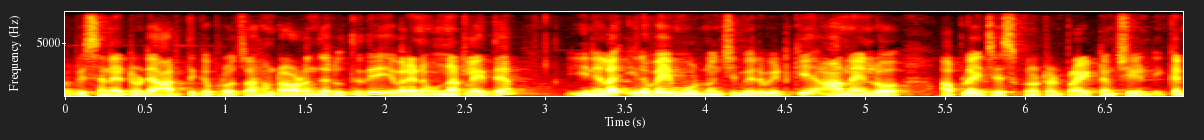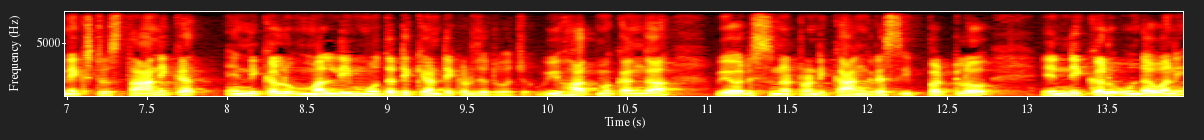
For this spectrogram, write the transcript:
రూపీస్ అనేటువంటి ఆర్థిక ప్రోత్సాహం రావడం జరుగుతుంది. ఎవరైనా ఉన్నట్లయితే ఈ నెల ఇరవై మూడు నుంచి మీరు వీటికి ఆన్లైన్లో అప్లై చేసుకున్నటువంటి ప్రయత్నం చేయండి. ఇక నెక్స్ట్ స్థానిక ఎన్నికలు మళ్ళీ మొదటికి అంటే ఇక్కడ జరగవచ్చు వ్యూహాత్మకంగా వ్యవహరిస్తున్నటువంటి కాంగ్రెస్ ఇప్పట్లో ఎన్నికలు ఉండవని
